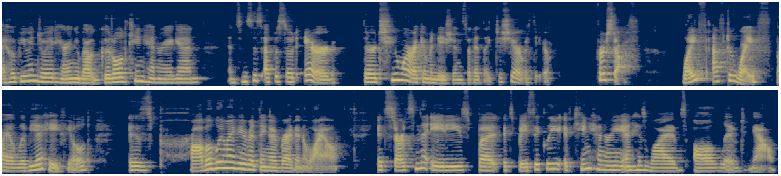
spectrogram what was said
I hope you enjoyed hearing about good old King Henry again. And since this episode aired, there are two more recommendations that I'd like to share with you. First off, Wife After Wife by Olivia Hayfield is probably my favorite thing I've read in a while. It starts in the 80s, but it's basically if King Henry and his wives all lived now.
